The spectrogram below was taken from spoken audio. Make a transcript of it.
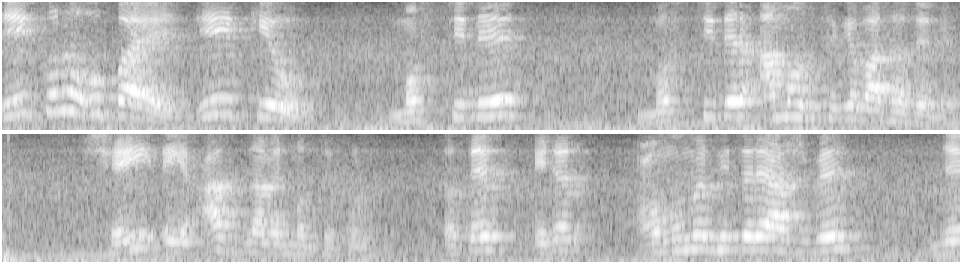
যে কোনো উপায়ে যে কেউ মসজিদে, মসজিদের আমল থেকে বাধা দেবে, সেই এই আজ নামের মধ্যে পড়বে। অতএব এটার অমুমের ভিতরে আসবে যে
